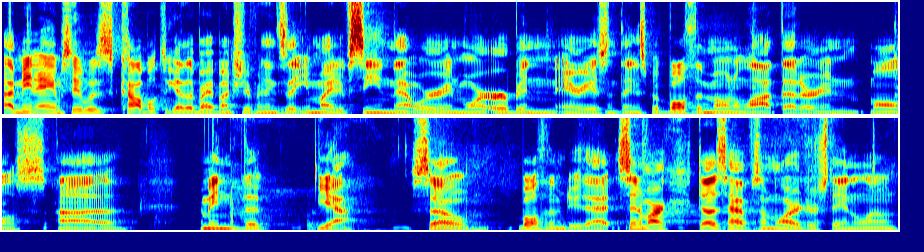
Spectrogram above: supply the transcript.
I mean, AMC was cobbled together by a bunch of different things that you might have seen that were in more urban areas and things, but both of them own a lot that are in malls. Uh, I mean, the yeah. So both of them do that. Cinemark does have some larger standalone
